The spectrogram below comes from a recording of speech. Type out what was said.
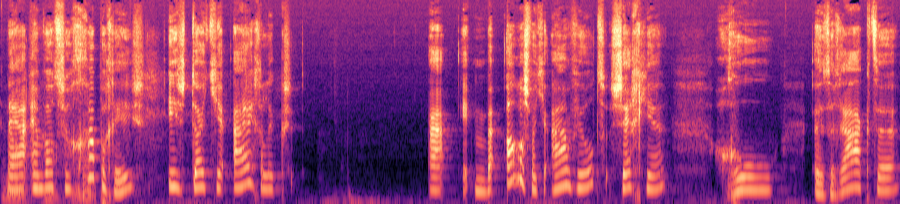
een Nou ja, en wat zo grappig is, is dat je eigenlijk bij alles wat je aanvult, zeg je hoe het raakte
